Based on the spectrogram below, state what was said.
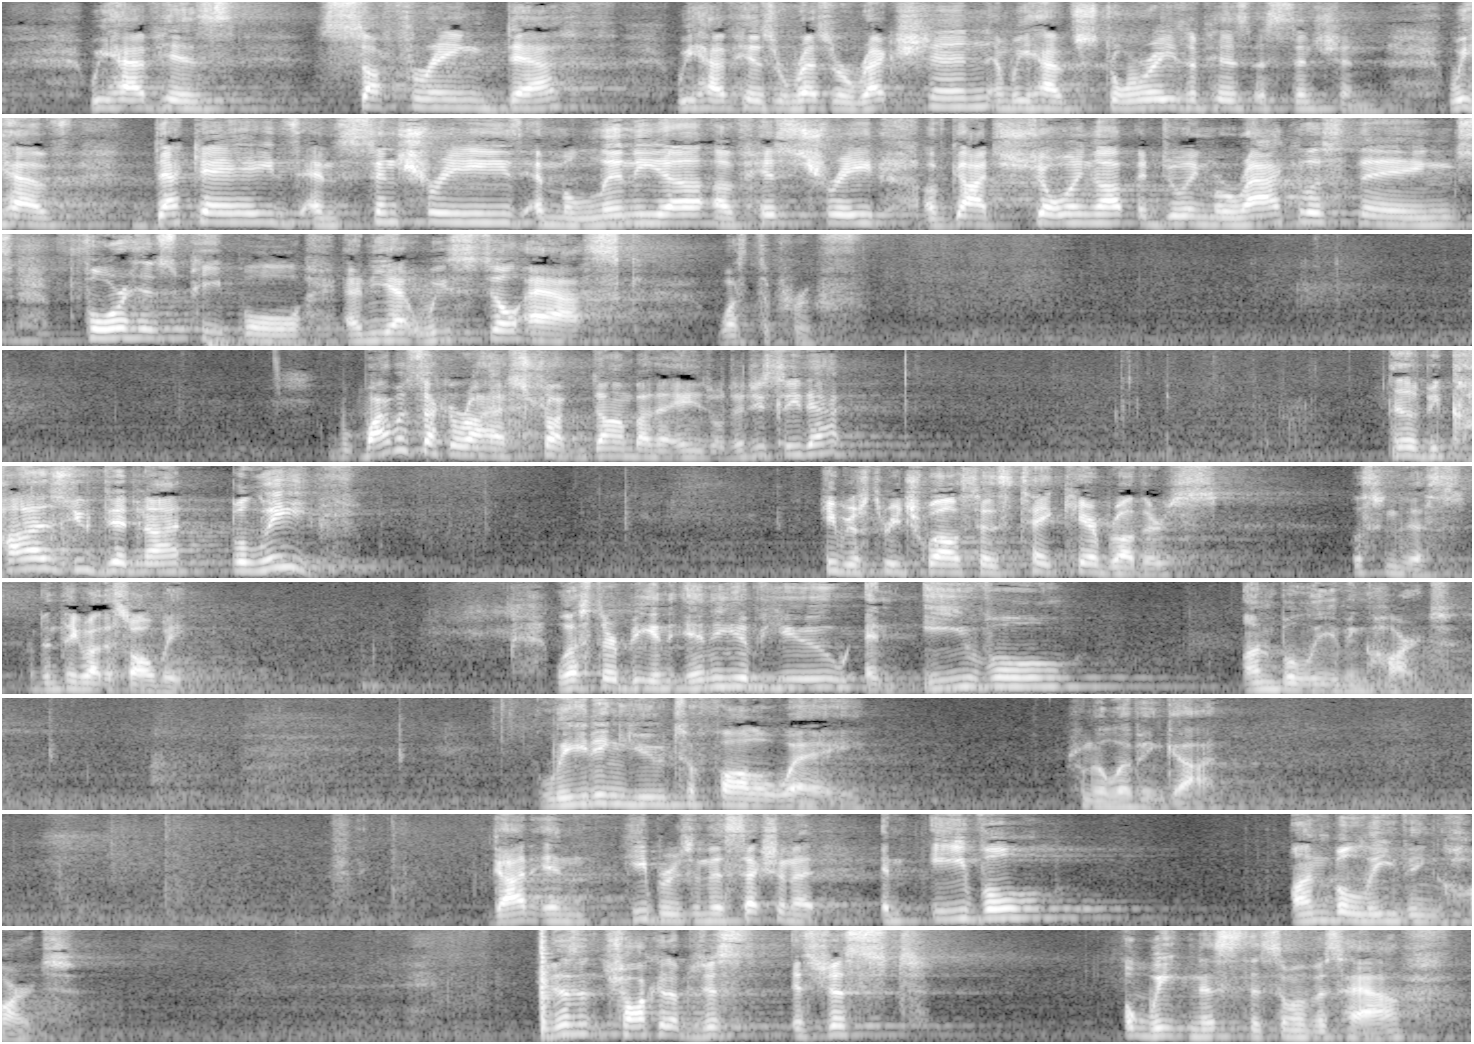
We have his suffering death. We have his resurrection and we have stories of his ascension. We have decades and centuries and millennia of history of God showing up and doing miraculous things for his people, and yet we still ask, what's the proof? Why was Zechariah struck dumb by the angel? Did you see that? It was because you did not believe. Hebrews 3:12 says, "Take care, brothers." Listen to this. I've been thinking about this all week. Lest there be in any of you an evil, unbelieving heart, leading you to fall away from the living God. God in Hebrews in this section, an evil, unbelieving heart. He doesn't chalk it up just, it's just a weakness that some of us have.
